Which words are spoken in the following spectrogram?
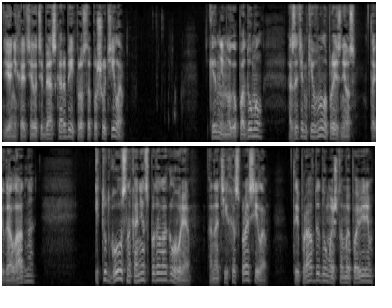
«Я не хотела тебя оскорбить, просто пошутила». Кен немного подумал, а затем кивнул и произнес «Тогда ладно». И тут голос наконец подала Глория. Она тихо спросила «Ты правда думаешь, что мы поверим,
